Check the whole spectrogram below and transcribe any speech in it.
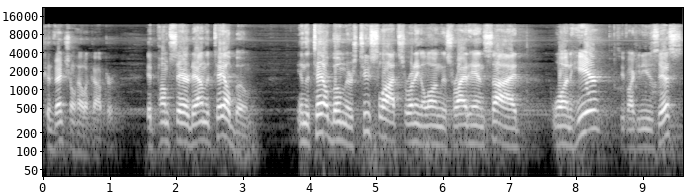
conventional helicopter. It pumps air down the tail boom. In the tail boom, there's two slots running along this right-hand side. One here, see if I can use this,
